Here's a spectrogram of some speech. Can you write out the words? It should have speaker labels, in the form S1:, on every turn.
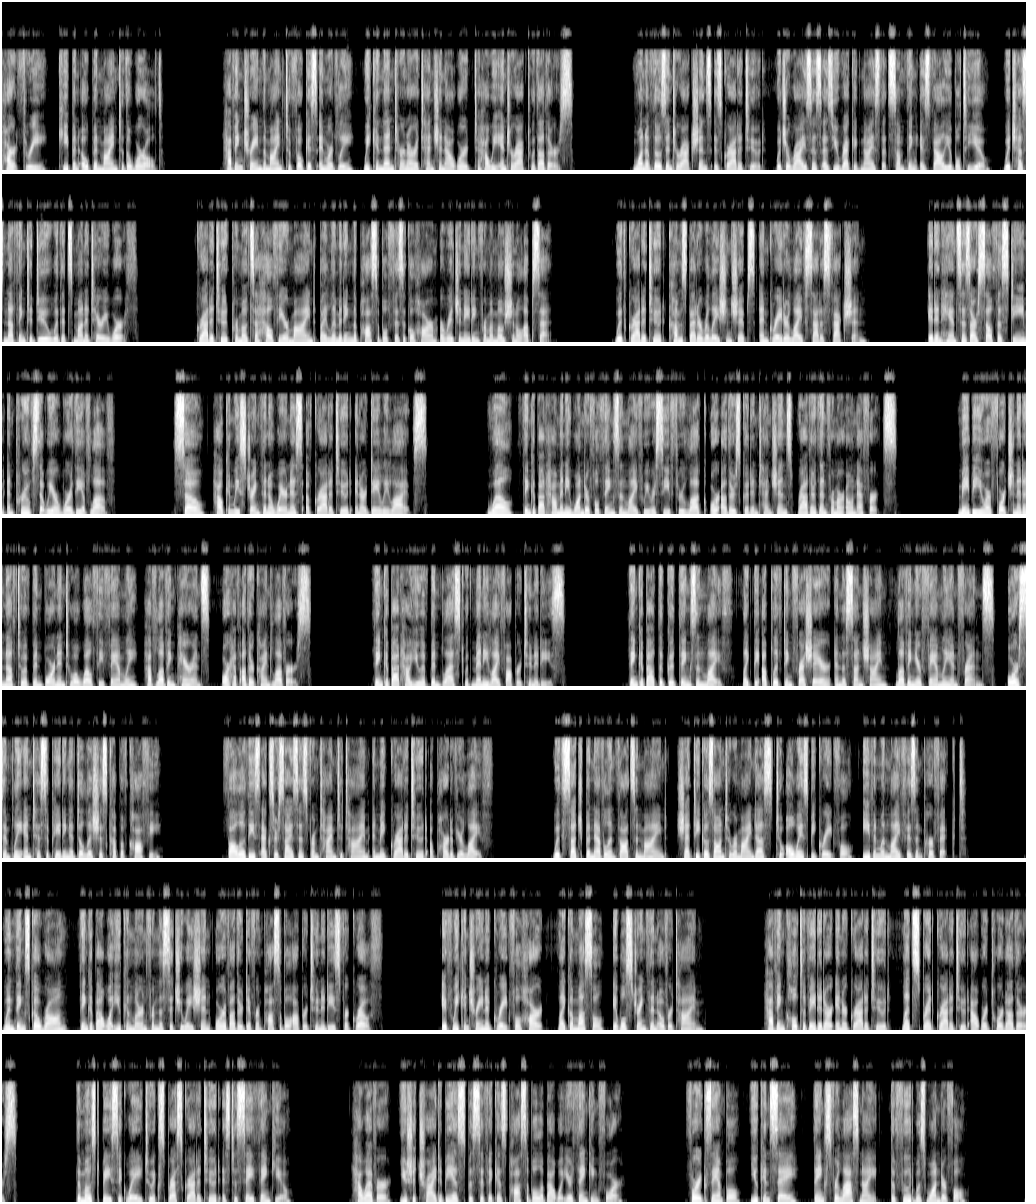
S1: Part 3 Keep an open mind to the world. Having trained the mind to focus inwardly, we can then turn our attention outward to how we interact with others. One of those interactions is gratitude, which arises as you recognize that something is valuable to you, which has nothing to do with its monetary worth. Gratitude promotes a healthier mind by limiting the possible physical harm originating from emotional upset. With gratitude comes better relationships and greater life satisfaction. It enhances our self esteem and proves that we are worthy of love. So, how can we strengthen awareness of gratitude in our daily lives? Well, think about how many wonderful things in life we receive through luck or others' good intentions rather than from our own efforts. Maybe you are fortunate enough to have been born into a wealthy family, have loving parents, or have other kind lovers. Think about how you have been blessed with many life opportunities. Think about the good things in life, like the uplifting fresh air and the sunshine, loving your family and friends, or simply anticipating a delicious cup of coffee. Follow these exercises from time to time and make gratitude a part of your life. With such benevolent thoughts in mind, Shetty goes on to remind us to always be grateful, even when life isn't perfect. When things go wrong, think about what you can learn from the situation or of other different possible opportunities for growth. If we can train a grateful heart, like a muscle, it will strengthen over time. Having cultivated our inner gratitude, let's spread gratitude outward toward others. The most basic way to express gratitude is to say thank you. However, you should try to be as specific as possible about what you're thanking for. For example, you can say, Thanks for last night, the food was wonderful.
